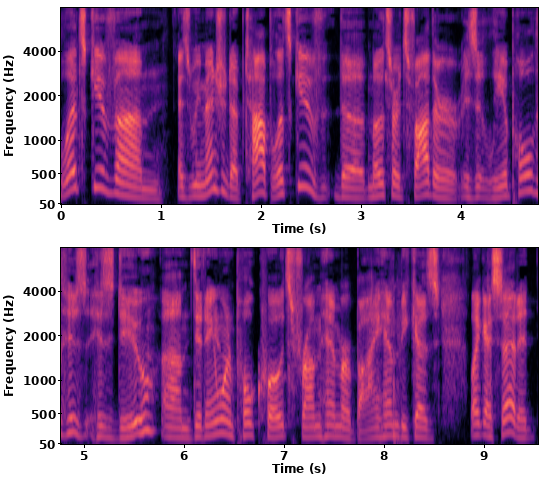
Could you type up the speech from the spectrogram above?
Let's give, um, as we mentioned up top, let's give the Mozart's father, is it Leopold, his his due? Um, did anyone pull quotes from him or by him? Because, like I said, it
